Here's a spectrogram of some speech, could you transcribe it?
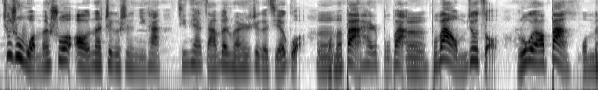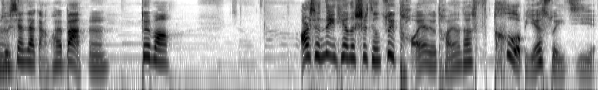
就是我们说哦，那这个事情你看今天咱问出来是这个结果，嗯。我们办还是不办？嗯。不办我们就走，如果要办，我们就嗯。现在赶快办，嗯。对吗？而且那天的事情最讨厌就讨厌他特别随机，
